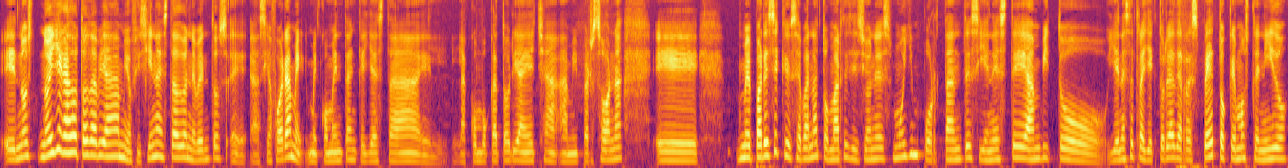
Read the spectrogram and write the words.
Eh, no, no he llegado todavía a mi oficina, he estado en eventos eh, hacia afuera, me, me comentan que ya está el- la convocatoria hecha a mi persona. Eh, me parece que se van a tomar decisiones muy importantes y en este ámbito y en esta trayectoria de respeto que hemos tenido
